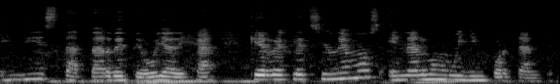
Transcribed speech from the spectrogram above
en esta tarde te voy a dejar que reflexionemos en algo muy importante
